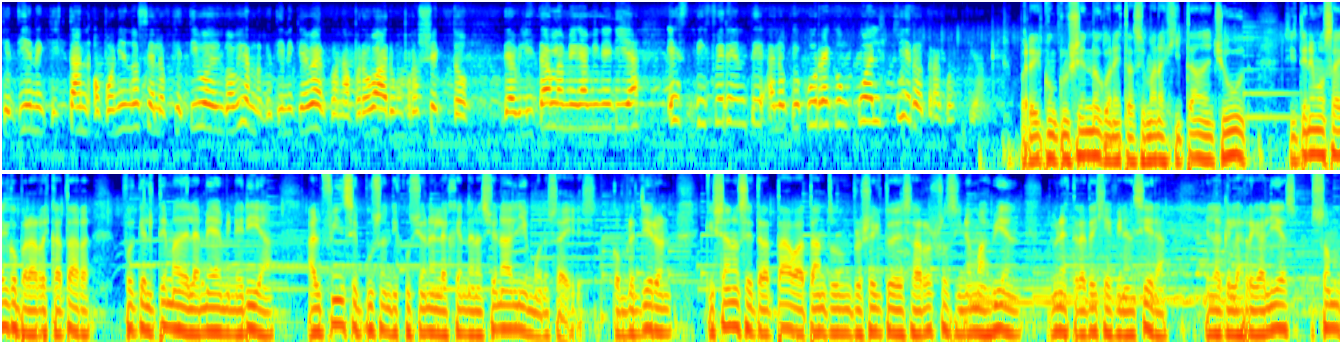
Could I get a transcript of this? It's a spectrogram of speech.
que tiene que están oponiéndose al objetivo del gobierno que tiene que ver con aprobar un proyecto de habilitar la megaminería es diferente a lo que ocurre con cualquier otra cuestión. Para ir concluyendo con esta semana agitada en Chubut, si tenemos algo para rescatar, fue que el tema de la megaminería al fin se puso en discusión en la agenda nacional y en Buenos Aires. Comprendieron que ya no se trataba tanto de un proyecto de desarrollo, sino más bien de una estrategia financiera, en la que las regalías son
